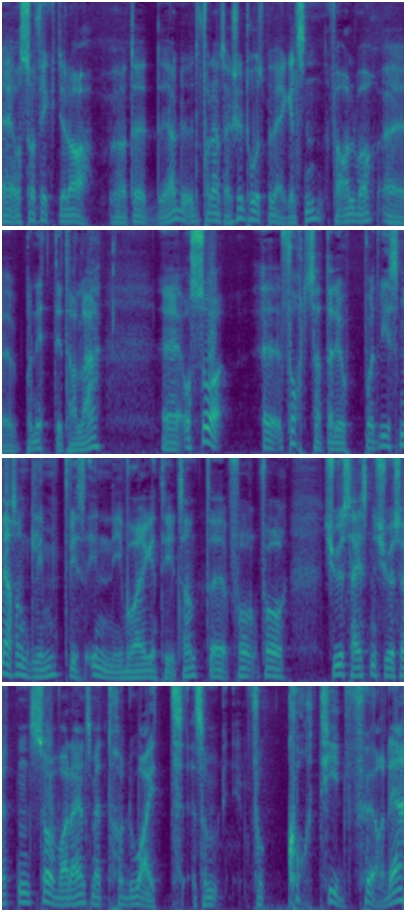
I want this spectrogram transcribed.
Eh, og så fikk du da, ja, for den saks skyld, trosbevegelsen for alvor eh, på 90-tallet. Eh, og så Eh, fortsetter det jo på et vis mer sånn glimtvis inn i vår egen tid. Sant? Eh, for, for 2016-2017 så var det en som het Todd White, som for kort tid før det,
